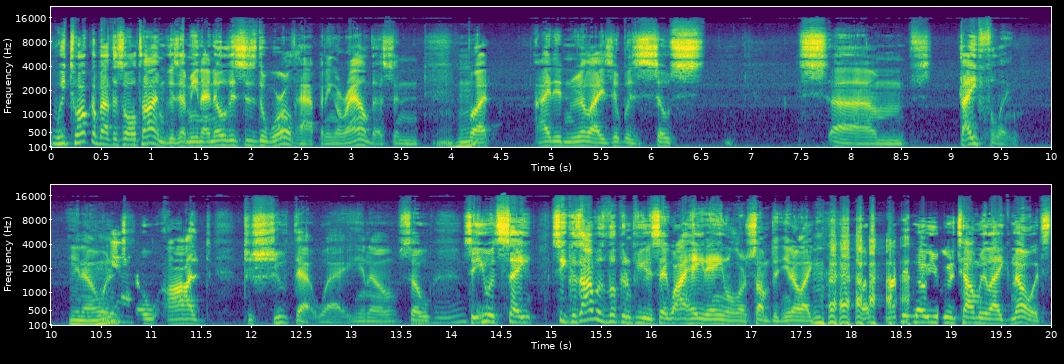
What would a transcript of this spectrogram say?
we talk about this all the time because I mean I know this is the world happening around us, and but I didn't realize it was so s- s- um, stifling, you know, and Yeah. so odd to shoot that way, you know. So, so you would say, see, because I was looking for you to say, "Well, I hate anal" or something, you know, like. I didn't know you were going to tell me like, no, it's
